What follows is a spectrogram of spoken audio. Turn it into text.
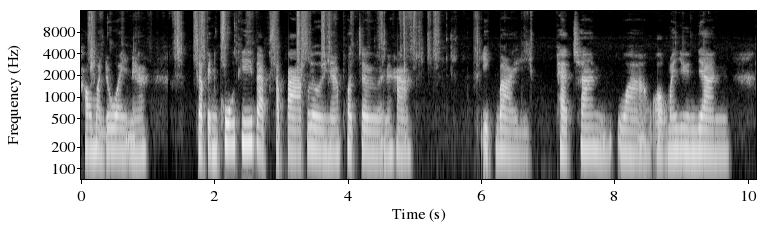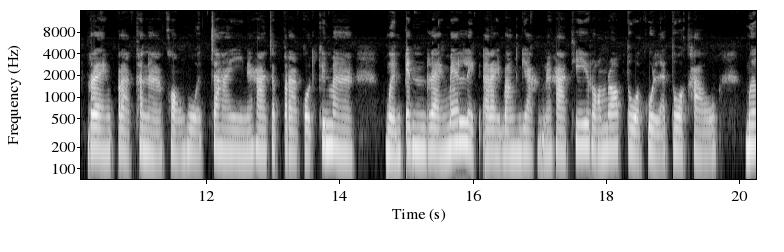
เข้ามาด้วยนะจะเป็นคู่ที่แบบสปาร์กเลยนะ พอเจอนะคะ อีกใบ passion ว้าว ออกมายืนยัน แรงปรารถนาของหัวใจนะคะ จะปรากฏขึ้นมา เหมือนเป็นแรงแม่เหล็กอะไรบางอย่างนะคะ ที่ล้อมรอบตัวคุณและตัวเขา เมื่อ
